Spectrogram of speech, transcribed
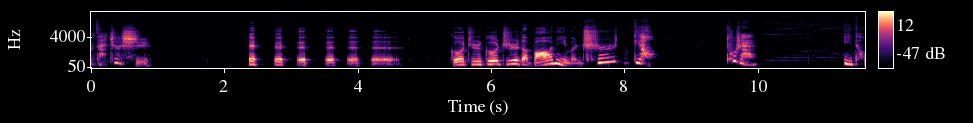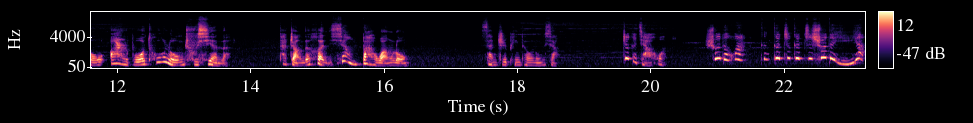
在这时，咯吱咯吱的把你们吃掉！突然，一头阿尔伯托龙出现了，它长得很像霸王龙。三只平头龙想：这个家伙。说的话跟咯吱咯吱说的一样，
